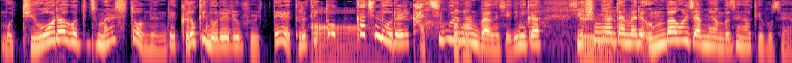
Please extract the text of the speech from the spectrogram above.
뭐 듀오라고도 좀 할 수도 없는데 그렇게 노래를 부를 때 그렇게 어. 똑같이 노래를 같이 부르는 방식. 그러니까 재밌네요. 60년대 말에 음방울 자매 한번 생각해 보세요.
